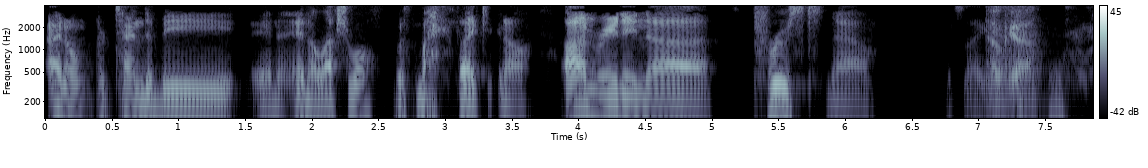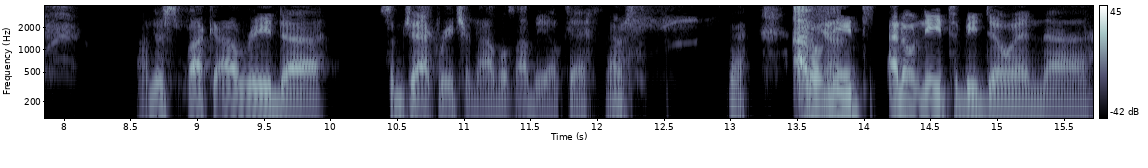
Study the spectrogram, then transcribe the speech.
I don't pretend to be an intellectual with my like you know I'm reading uh, Proust now. It's like Okay. uh, I'll just fuck. I'll read uh, some Jack Reacher novels. I'll be okay. I don't Okay. need. I don't need to be doing. Uh,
